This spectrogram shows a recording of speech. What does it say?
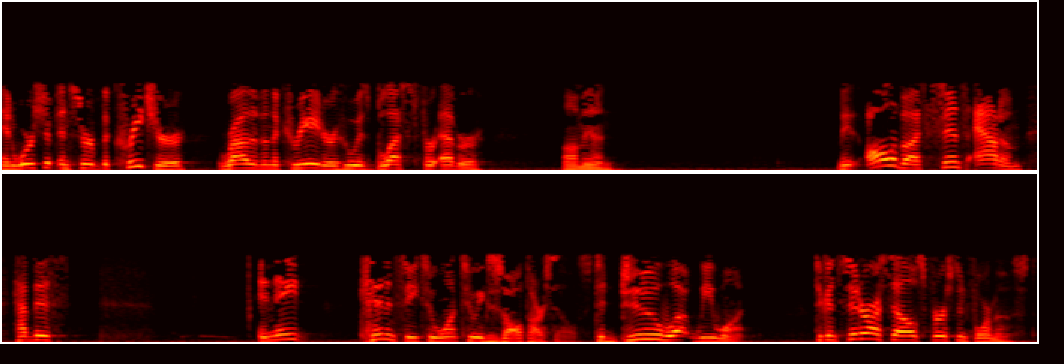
and worshipped and served the creature rather than the Creator, who is blessed forever. Amen. I mean, all of us, since Adam, have this innate tendency to want to exalt ourselves, to do what we want to consider ourselves first and foremost.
